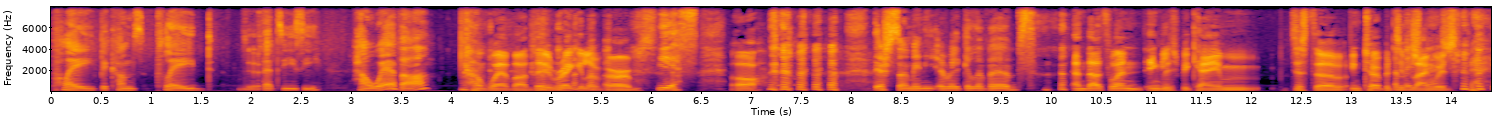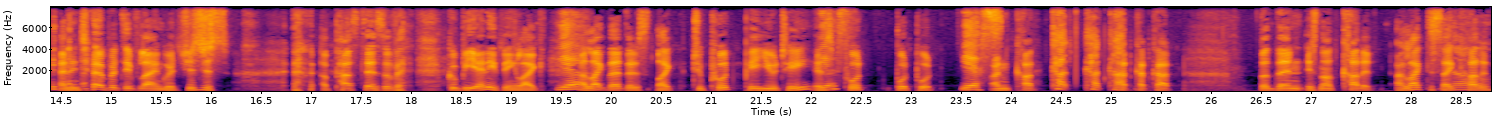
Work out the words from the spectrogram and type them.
Play becomes played. Yeah. That's easy. However, However, the irregular verbs. yes, Oh, there's so many irregular verbs. and that's when English became just a interpretive mishmash. language. An interpretive language. It's just a past tense of it. Could be anything. Like Yeah. I like that. There's like to put. P U T is Yes. put put put. yes. And cut cut, cut, cut. cut cut cut. But then it's not cut it. I like to say cut it.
